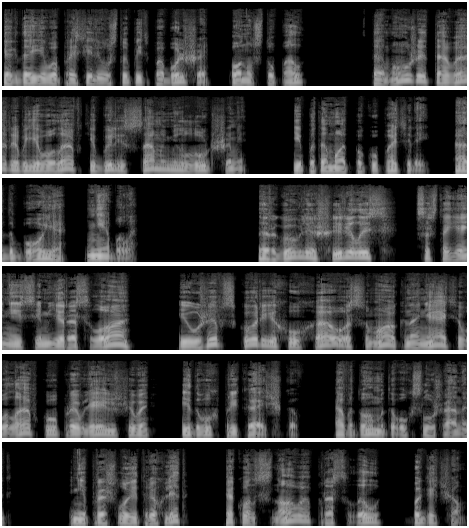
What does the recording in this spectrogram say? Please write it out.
Когда его просили уступить побольше, он уступал. К тому же товары в его лавке были самыми лучшими, и потому от покупателей отбоя не было. Торговля ширилась, состояние семьи росло, и уже вскоре Хухао смог нанять в лавку управляющего и двух приказчиков а в дом двух служанок. Не прошло и трех лет, как он снова прослыл богачом.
